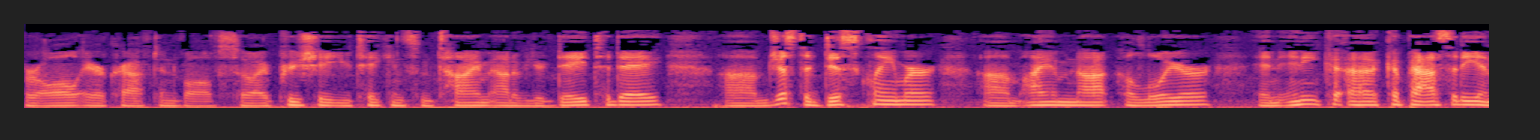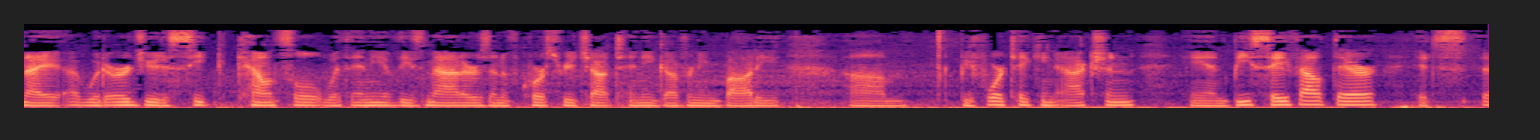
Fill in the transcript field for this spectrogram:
for all aircraft involved. So I appreciate you taking some time out of your day today. Um, just a disclaimer, um, I am not a lawyer in any uh, capacity and I would urge you to seek counsel with any of these matters and of course reach out to any governing body um, before taking action and be safe out there. It's, uh,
